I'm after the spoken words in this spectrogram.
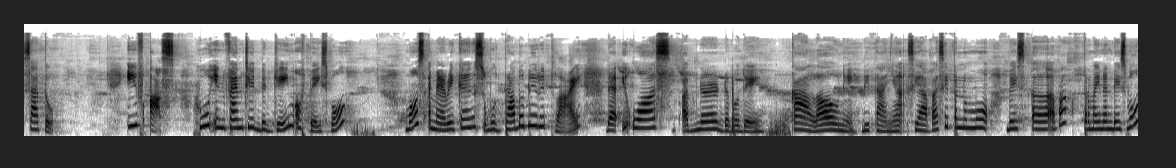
1. If asked, who invented the game of baseball? Most Americans would probably reply that it was Abner Doubleday. Kalau nih ditanya siapa sih penemu base uh, apa permainan baseball?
